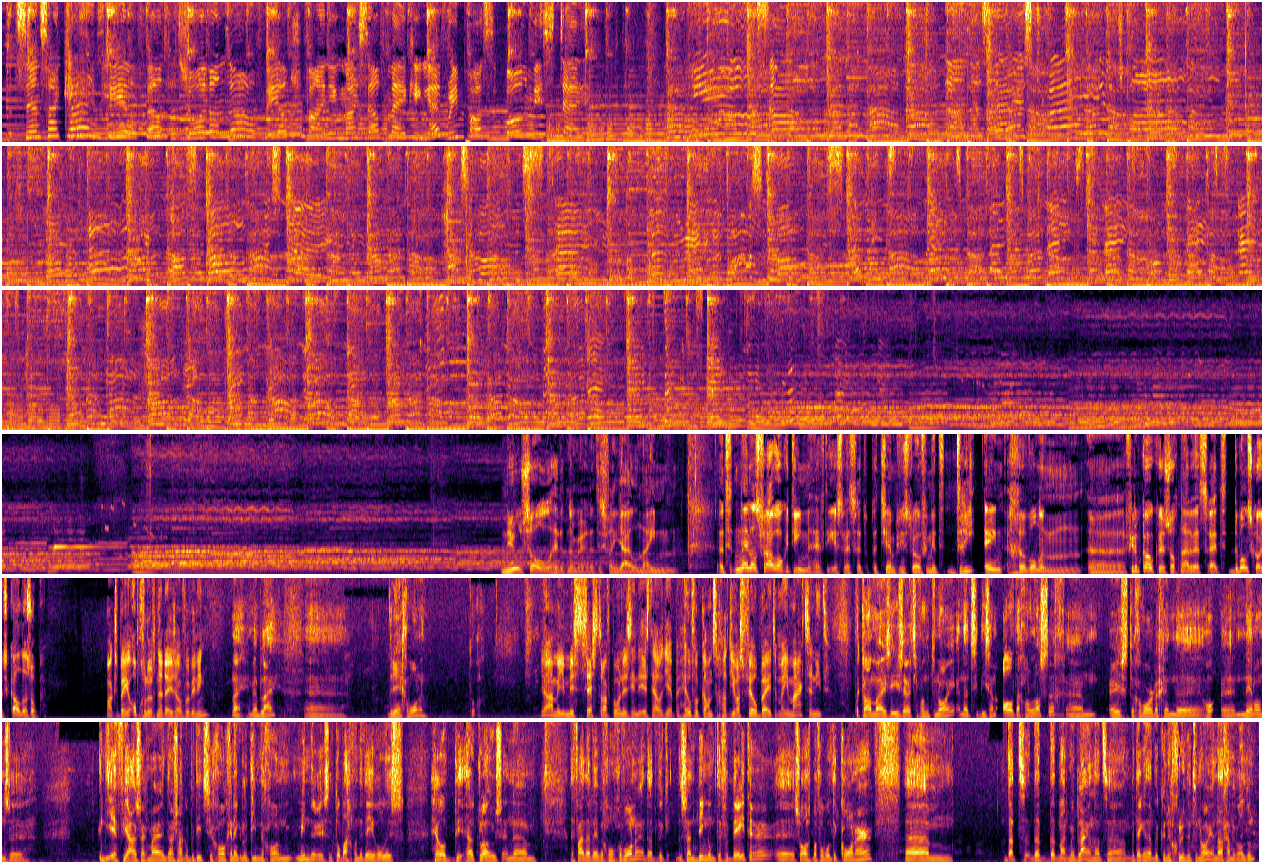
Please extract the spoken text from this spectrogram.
But since I came here, I felt the joy and the fear, finding myself making every possible Soul heet het nummer en het is van Jail Naim. Het Nederlands vrouwenhockeyteam heeft de eerste wedstrijd op de Champions Trophy met 3-1 gewonnen. Uh, Philip Koken zocht na de wedstrijd de bondscoach Caldas op. Max, ben je opgelucht na deze overwinning? Nee, ik ben blij. Uh, 3-1 gewonnen, toch? Ja, maar je mist zes strafcorners in de eerste helft. Je hebt heel veel kansen gehad. Je was veel beter, maar je maakt ze niet. Dat kan, maar is de eerste wedstrijd van het toernooi. En dat, die zijn altijd gewoon lastig. Um, er is tegenwoordig in de uh, Nederlandse... In die FVA, zeg maar, daar zo'n competitie gewoon geen enkele team er gewoon minder is. De top 8 van de wereld is heel, heel close. En um, het feit dat we hebben gewoon gewonnen, dat we, er zijn dingen om te verbeteren. Uh, zoals bijvoorbeeld de corner. Um, dat, dat, dat maakt me blij. En dat uh, betekent dat we kunnen groeien in het toernooi. En dat gaan we wel doen.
